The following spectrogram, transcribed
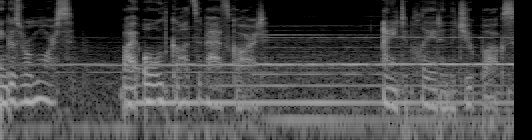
Anger's Remorse by Old Gods of Asgard. I need to play it in the jukebox.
